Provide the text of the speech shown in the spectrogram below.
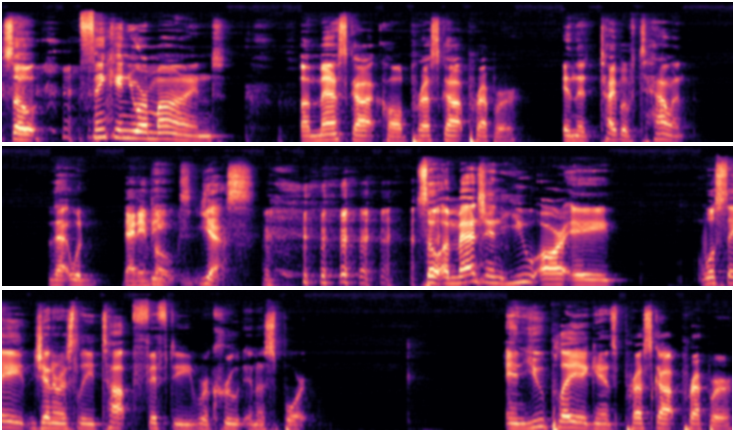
So think in your mind a mascot called Prescott Prepper and the type of talent that would that be invokes. yes. So imagine you are a we'll say generously top 50 recruit in a sport. And you play against Prescott Prepper.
